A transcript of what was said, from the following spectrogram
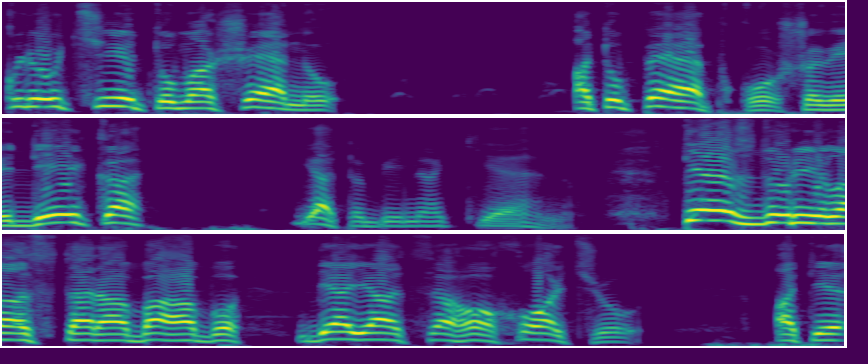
ключі ту машину, а ту пепку, що відійка, я тобі натягну. Ти здуріла, стара бабо, де я цього хочу. А ти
